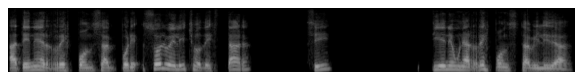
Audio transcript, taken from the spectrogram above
a tener responsabilidad, e, solo el hecho de estar, ¿sí? Tiene una responsabilidad.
